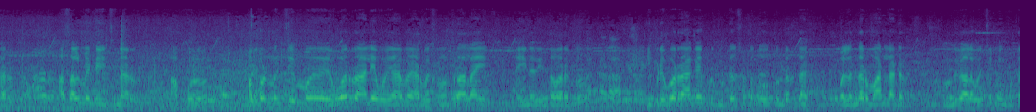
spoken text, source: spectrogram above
సర్ అసల్మెంట్ ఇచ్చినారు. అప్పుడు అప్పటి నుంచి ఎవరు రాలేవు యాభై అరవై సంవత్సరాలు అయినది ఇంతవరకు. ఇప్పుడు ఎవరు రాక ఇప్పుడు గుట్ట చుట్టూ తోగుతుంటారు వాళ్ళందరూ మాట్లాడారు. ముందుగాల వచ్చి మేము గుట్ట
